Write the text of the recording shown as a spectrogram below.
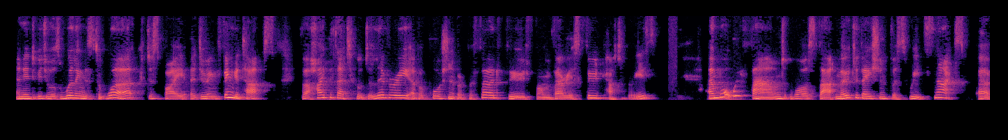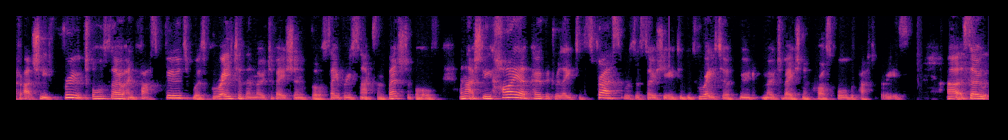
an individual's willingness to work just by uh, doing finger taps for hypothetical delivery of a portion of a preferred food from various food categories. And what we found was that motivation for sweet snacks, uh, for actually fruit also and fast foods was greater than motivation for savory snacks and vegetables. And actually higher COVID related stress was associated with greater food motivation across all the categories. Uh, so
